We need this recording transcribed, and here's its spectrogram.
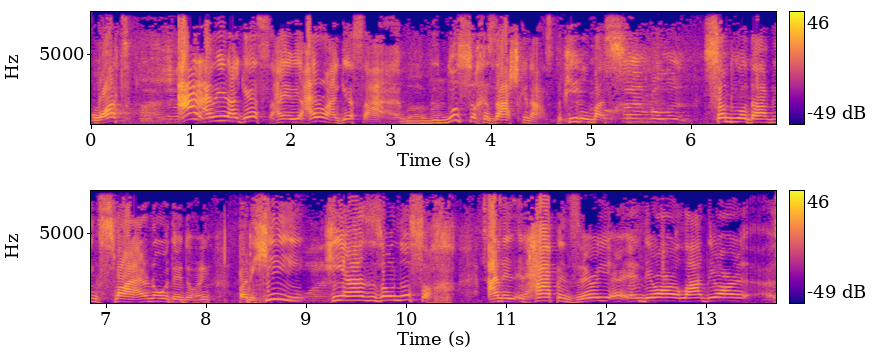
What? I, I mean, I guess, I, I don't know, I guess, the nusach is Ashkenaz. The people must... Some people are davening Svai. I don't know what they're doing, but he he has his own nusach, and it, it happens very. Uh, there are a lot. There are uh,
